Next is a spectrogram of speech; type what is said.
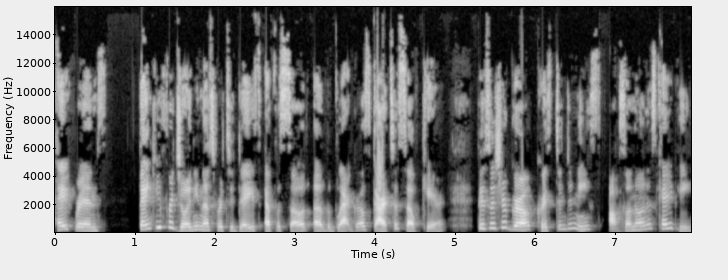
Hey, friends. Thank you for joining us for today's episode of the Black Girl's Guide to Self Care. This is your girl, Kristen Denise, also known as KD,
